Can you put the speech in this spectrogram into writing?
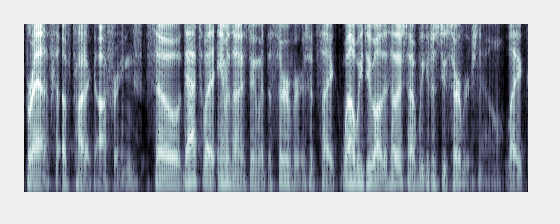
breadth of product offerings. So that's what Amazon is doing with the servers. It's like, well, we do all this other stuff. We could just do servers now. Like,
